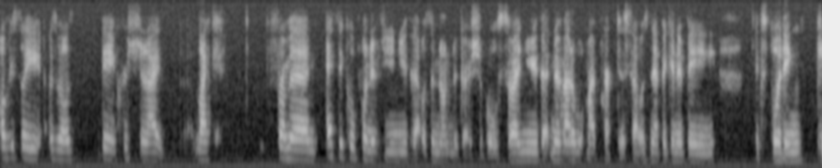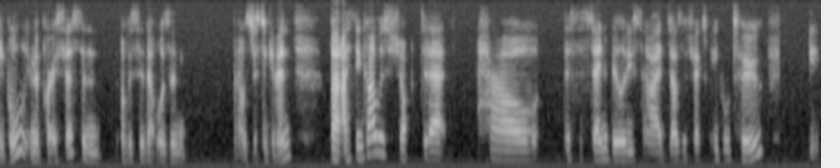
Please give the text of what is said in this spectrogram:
obviously as well as being a Christian, I like from an ethical point of view knew that, that was a non-negotiable. So I knew that no matter what my practice, I was never going to be exploiting people in the process and obviously that wasn't that was just a given. But I think I was shocked at how the sustainability side does affect people too. It-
